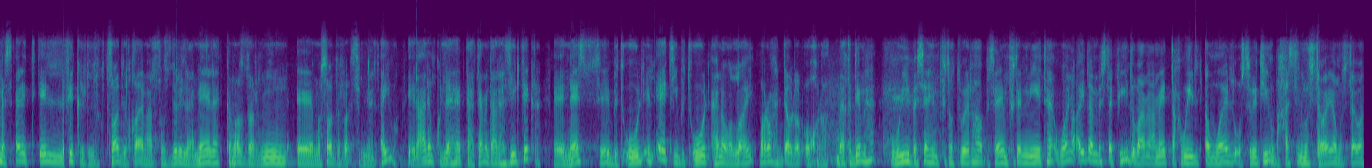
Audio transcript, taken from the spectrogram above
مسألة الفكر الاقتصادي القائم على تصدير العمالة كمصدر من آه، مصادر رأس المال. أيوة العالم كلها بتعتمد على هذه الفكرة. الناس بتقول الآتي بتقول أنا والله بروح الدولة الأخرى بخدمها وبساهم في تطويرها وبساهم في تنميتها وأنا أيضا بستفيد وبعمل عملية تحويل أموال لأسرتي وبحسن مستواي ومستوى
